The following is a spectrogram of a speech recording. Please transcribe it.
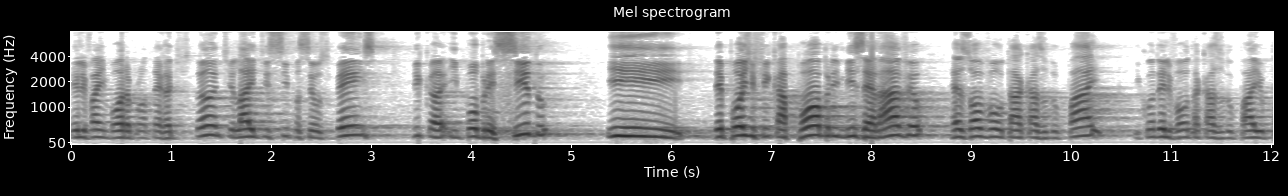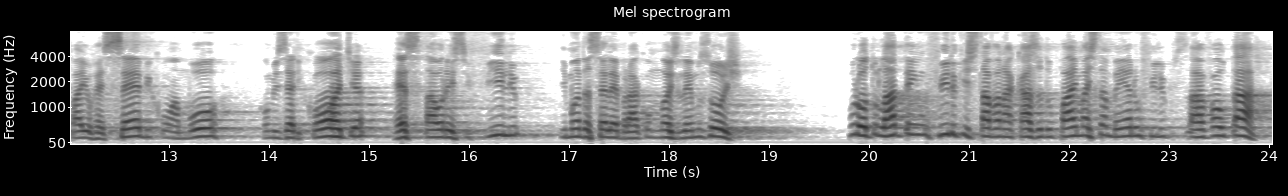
ele vai embora para uma terra distante, lá e dissipa seus bens, fica empobrecido e depois de ficar pobre, miserável, resolve voltar à casa do pai e quando ele volta à casa do pai, o pai o recebe com amor, com misericórdia, restaura esse filho e manda celebrar, como nós lemos hoje. Por outro lado, tem um filho que estava na casa do pai, mas também era um filho que precisava voltar.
